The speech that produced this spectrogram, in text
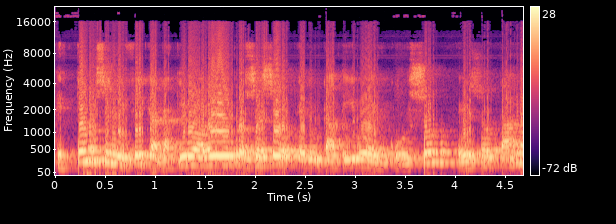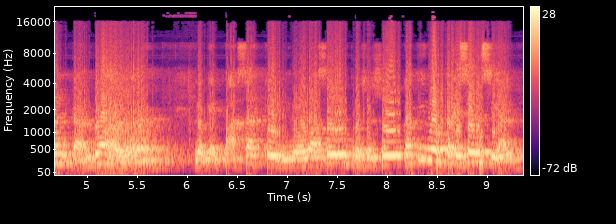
Esto no significa que aquí no va a haber un proceso educativo en curso, eso está arrancando ahora. Lo que pasa es que no va a ser un proceso educativo presencial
